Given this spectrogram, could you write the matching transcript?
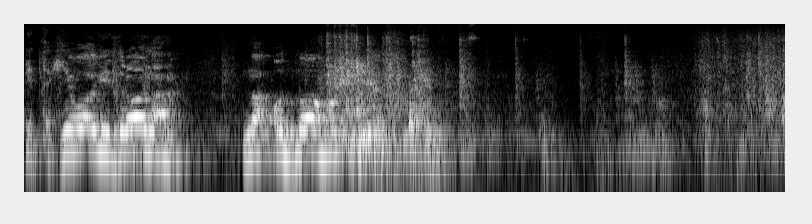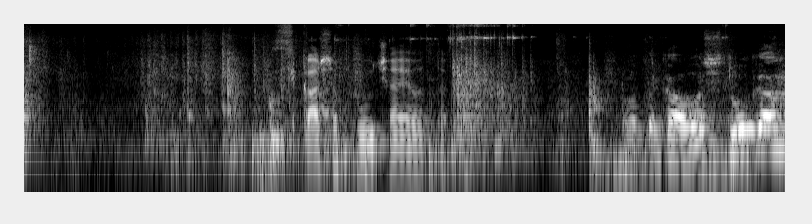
І таке відро на, на одного грису. Каша получає от така. Ось така от штука.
